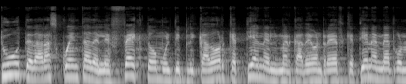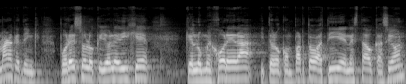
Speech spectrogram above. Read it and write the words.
tú te darás cuenta del efecto multiplicador que tiene el mercadeo en red, que tiene el network marketing. Por eso lo que yo le dije que lo mejor era, y te lo comparto a ti en esta ocasión,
